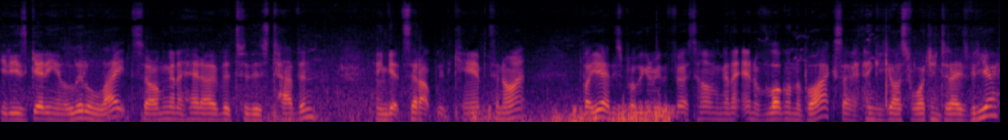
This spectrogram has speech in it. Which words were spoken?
It is getting a little late, so I'm gonna head over to this tavern and get set up with camp tonight. But yeah, this is probably gonna be the first time I'm gonna end a vlog on the bike, so thank you guys for watching today's video.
